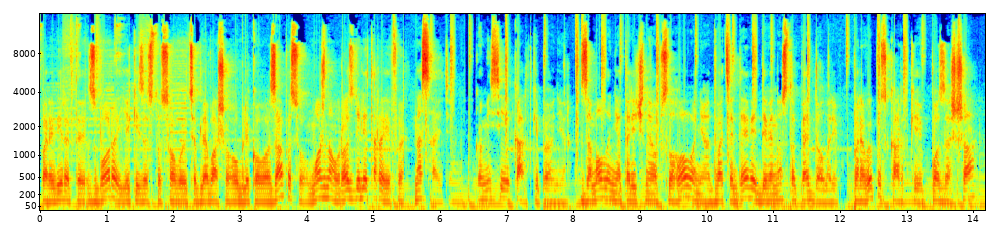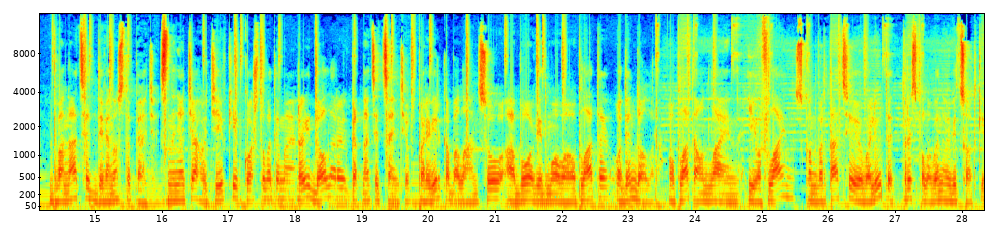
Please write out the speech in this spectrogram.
перевірити збори, які застосовуються для вашого облікового запису, можна у розділі Тарифи на сайті. Комісії картки Payoneer. Замовлення та річне обслуговування 29,95 доларів. Перевипуск картки поза США 12,95. Зняття готівки коштуватиме 3 долари 15 центів. Перевірка балансу або відмова оплати 1 долар. Оплата онлайн і офлайн з конвертацією валюти 3,5%.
